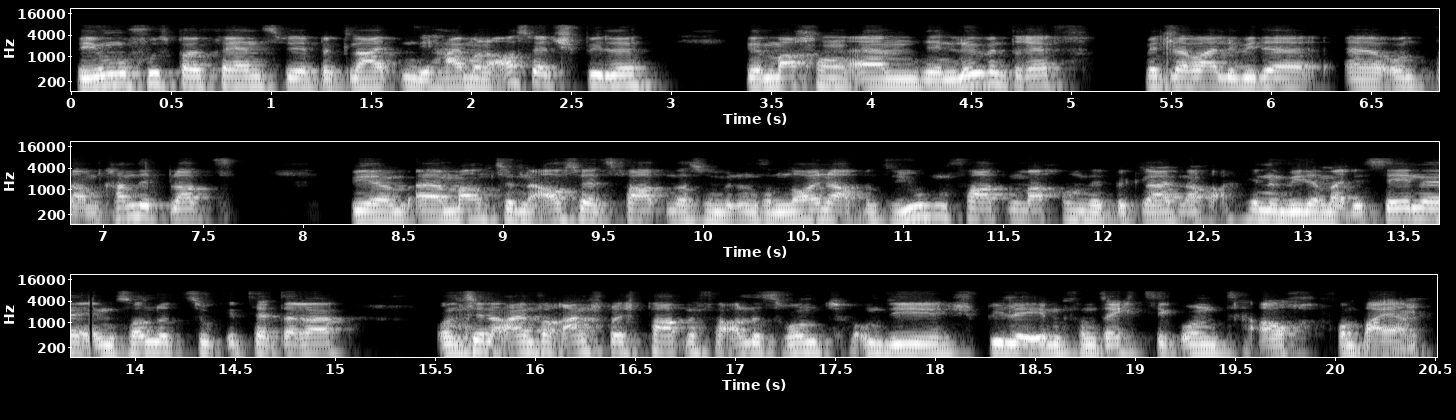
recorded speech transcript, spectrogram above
für junge Fußballfans. Wir begleiten die Heim- und Auswärtsspiele. Wir machen ähm, den Löwentreff mittlerweile wieder äh, unten am Kandidplatz. Wir äh, machen zu den Auswärtsfahrten, dass wir mit unserem Neuen ab und zu Jugendfahrten machen. Wir begleiten auch hin und wieder mal die Szene im Sonderzug etc. und sind einfach Ansprechpartner für alles rund um die Spiele eben von 60 und auch von Bayern.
